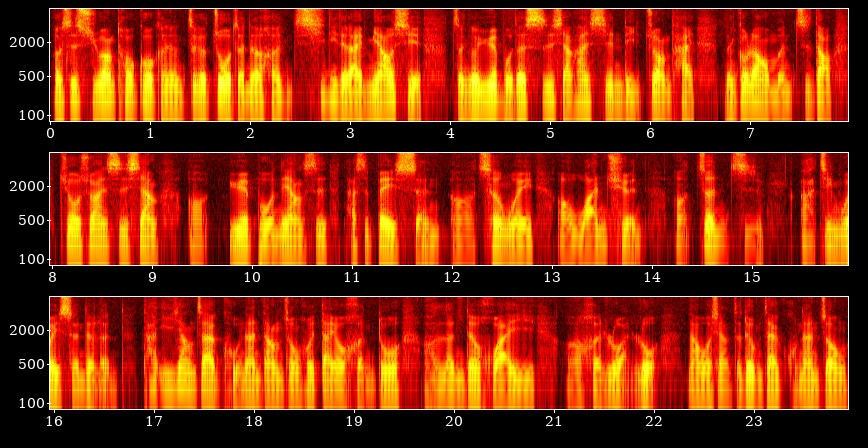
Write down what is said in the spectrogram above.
而是希望透过可能这个作者呢很细腻的来描写整个约伯的思想和心理状态，能够让我们知道，就算是像啊约伯那样是他是被神啊称为啊完全啊正直。啊，敬畏神的人，他一样在苦难当中会带有很多啊人的怀疑，呃，很软弱。那我想，这对我们在苦难中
